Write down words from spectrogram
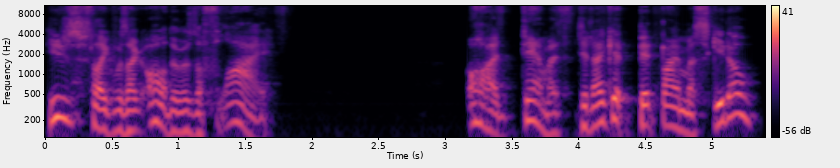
he just like was like, oh, there was a fly. Oh damn! I, did I get bit by a mosquito?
